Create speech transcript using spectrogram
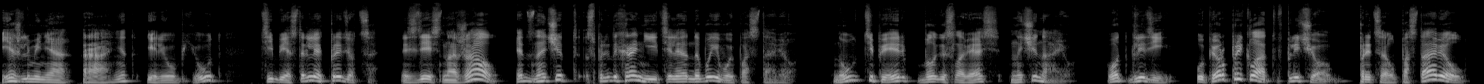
ежели меня ранят или убьют, тебе стрелять придется. Здесь нажал, это значит, с предохранителя на боевой поставил. Ну, теперь, благословясь, начинаю. Вот гляди, упер приклад в плечо, прицел поставил,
